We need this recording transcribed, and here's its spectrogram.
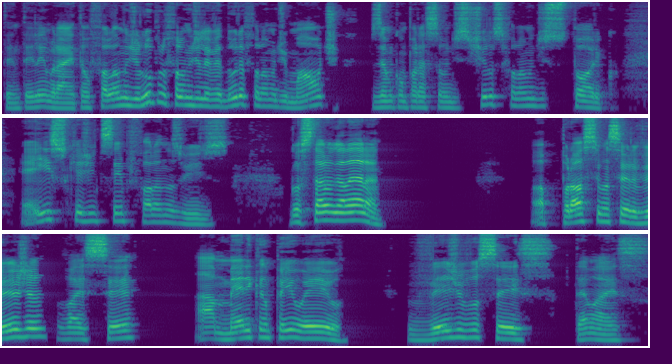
Tentei lembrar. Então, falamos de lúpulo, falamos de levedura, falamos de malte, fizemos comparação de estilos, falamos de histórico. É isso que a gente sempre fala nos vídeos. Gostaram, galera? A próxima cerveja vai ser a American Pale Ale. Vejo vocês. Até mais.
